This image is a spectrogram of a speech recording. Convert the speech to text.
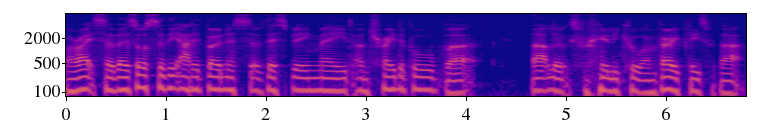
Alright, so there's also the added bonus of this being made untradeable, but that looks really cool. I'm very pleased with that.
